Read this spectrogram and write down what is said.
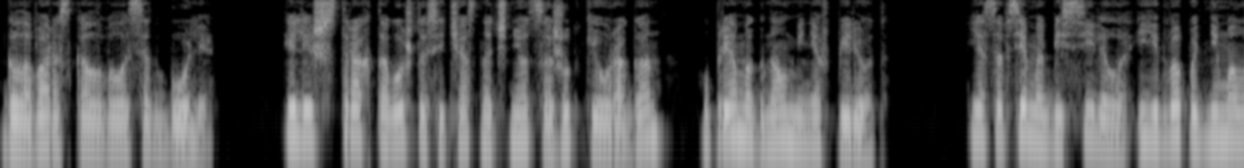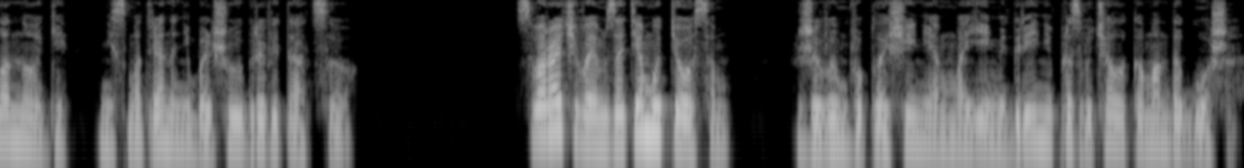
голова раскалывалась от боли. И лишь страх того, что сейчас начнется жуткий ураган, упрямо гнал меня вперед. Я совсем обессилила и едва поднимала ноги, несмотря на небольшую гравитацию. «Сворачиваем за тем утесом!» Живым воплощением моей мигрени прозвучала команда Гоша.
